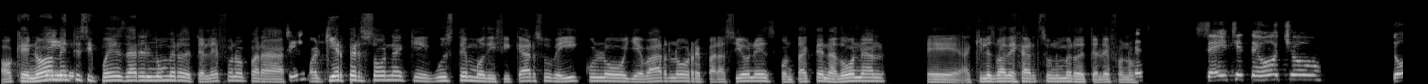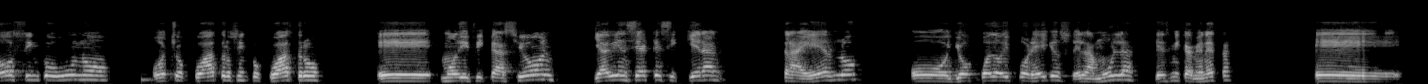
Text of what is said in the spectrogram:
Ok, nuevamente, si puedes dar el número de teléfono para Sí. cualquier persona que guste modificar su vehículo, llevarlo, reparaciones, contacten a Donald. Eh, aquí les va a dejar su número de teléfono. 678-251-8454. Eh, modificación, ya bien sea que si quieran traerlo o yo puedo ir por ellos en la mula, que es mi camioneta. Eh,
